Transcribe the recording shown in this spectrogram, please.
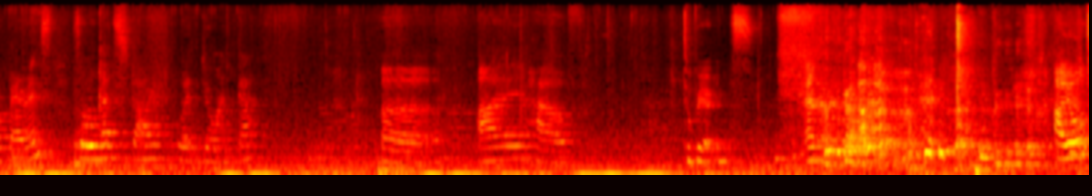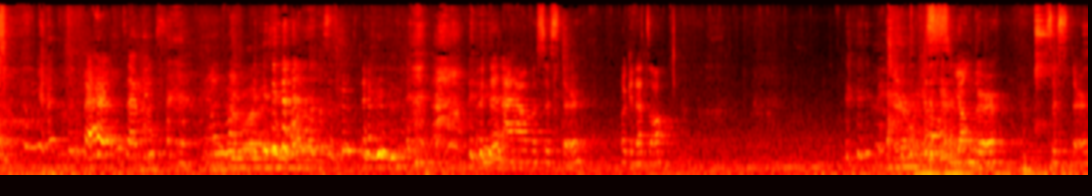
our parents. So let's start with Joanka. Uh, I have two parents, and I also two parents. That means and then I have a sister. Okay, that's all. Younger sister.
